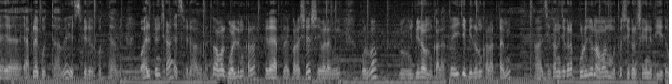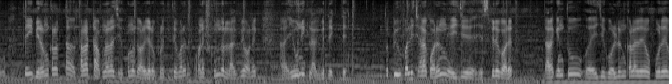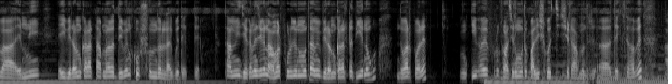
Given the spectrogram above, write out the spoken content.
অ্যাপ্লাই করতে হবে স্প্রে করতে হবে। অয়েল পেন ছাড়া স্প্রে হবে না। তো আমার গোল্ডেন কালার প্রায় অ্যাপ্লাই করা শেষ, এবার আমি করব ব্রাউন কালার তো এই যে ব্রাউন কালারটা আমি যেখানে যেখানে প্রয়োজন আমার মতো সেখানে সেখানে দিয়ে দেবো। তো এই ব্রাউন কালারটা কালারটা আপনারা যে কোনো দরজার উপরে দিতে পারেন। অনেক সুন্দর লাগবে, অনেক ইউনিক লাগবে দেখতে। তো পিউপালি যারা করেন, এই যে স্প্রে করেন, তারা কিন্তু এই যে গোল্ডেন কালারের ওপরে বা এমনি এই ব্রাউন কালারটা আপনারা দেবেন, খুব সুন্দর লাগবে দেখতে। তো আমি যেখানে যেখানে আমার প্রয়োজন মতো আমি ব্রাউন কালারটা দিয়ে নেব। দেওয়ার পরে কীভাবে পুরো কাঁচের মতো পালিশ করছি সেটা আপনাদের দেখতে হবে।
